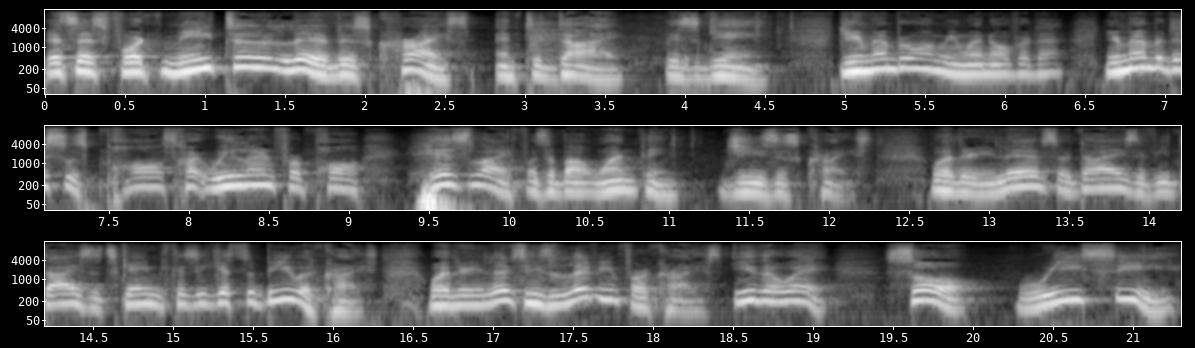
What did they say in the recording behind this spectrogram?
It says, For me to live is Christ, and to die is gain. Do you remember when we went over that? You remember this was Paul's heart. We learned for Paul, his life was about one thing Jesus Christ. Whether he lives or dies, if he dies, it's gain because he gets to be with Christ. Whether he lives, he's living for Christ. Either way. So we see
